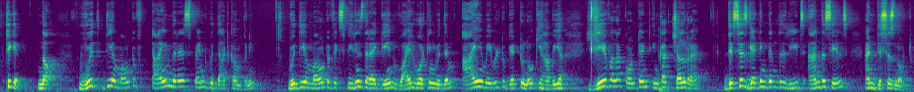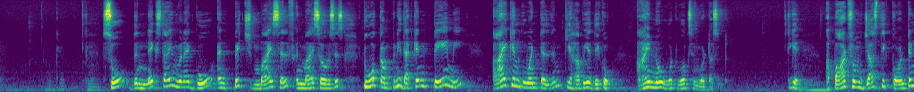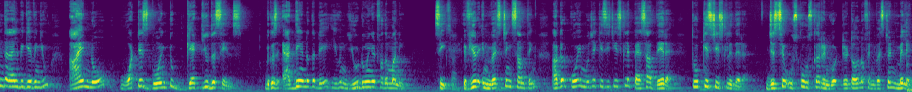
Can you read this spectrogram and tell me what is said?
ठीक है? Now with the amount of time that I spend with that company with the amount of experience that I gain while working with them I am able to get to know कि हाँ भैया ये वाला content इनका चल रहा है this is getting them the leads and the sales and this is not so the next time when I go and pitch myself and my services to a company that can pay me I can go and tell them कि हाँ भैया देखो I know what work and what doesn't ठीक है? Apart from just the content that I be giving you I know what is going to get you the sales because at the end of the day even you doing it for the money see if you investing something अगर कोई मुझे किसी चीज़ के लिए पैसा दे रहा है तो वो किस चीज़ के लिए दे रहा है? जिससे उसको उसका रिटर्न ऑफ़ इन्वेस्टमेंट मिले।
